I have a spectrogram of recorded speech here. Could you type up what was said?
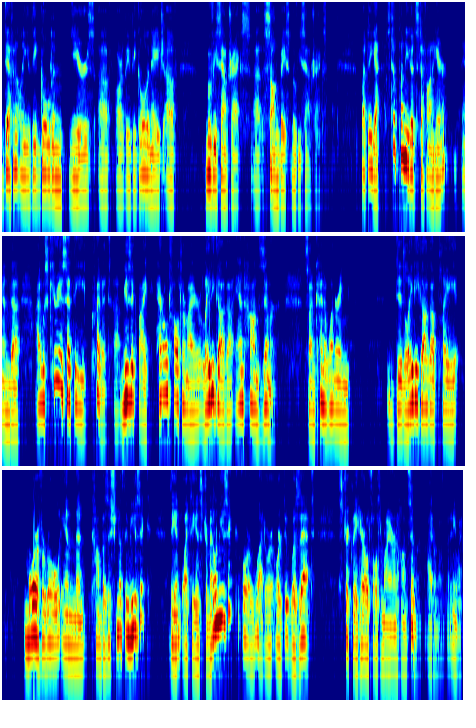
definitely the golden years of, or the, the golden age of movie soundtracks, uh, song-based movie soundtracks. But uh, yeah, still plenty of good stuff on here. And uh, I was curious at the credit, uh, music by Harold Faltermeyer, Lady Gaga, and Hans Zimmer. So I'm kind of wondering, did Lady Gaga play more of a role in the composition of the music, the like the instrumental music, or what? Or, or was that strictly Harold Faltermeyer and Hans Zimmer? I don't know. But anyway,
